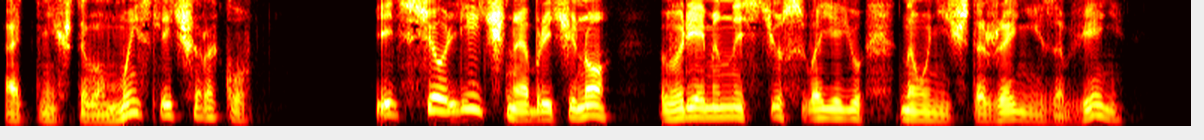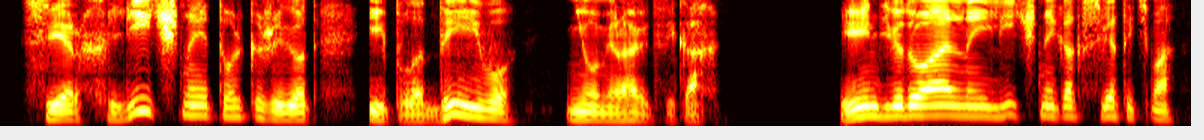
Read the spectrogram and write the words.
от них, чтобы мыслить широко. Ведь все личное обречено временностью своею на уничтожение и забвение. Сверхличное только живет, и плоды его не умирают в веках. И индивидуальное и личное, как свет и тьма —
